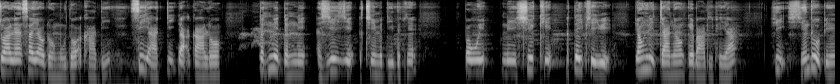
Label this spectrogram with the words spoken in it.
ကြွားလန်းဆက်ရောက်တော်မူသောအခါသည်စိယာတိတကာလောတစ်နှစ်တစ်နှစ် အရစ်ရစ်အချိန်မတီသဖြင့်ပဝေနေရှိခေအတိတ်ဖြစ်၍ပြောင်းလဲကြာညောင်းခဲ့ပါပြီဖေယာဟိရင်းတို့ပင်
